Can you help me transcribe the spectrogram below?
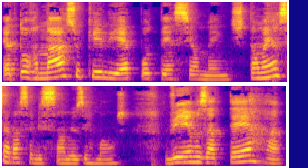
é tornar-se o que ele é potencialmente. Então, essa é a nossa missão, meus irmãos. Viemos à Terra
